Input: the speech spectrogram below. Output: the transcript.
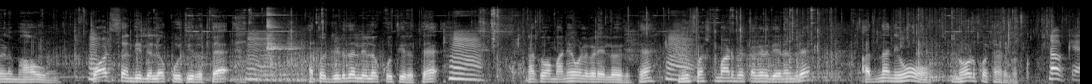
ಮೇಡಮ್ ಹಾವು? ಪಾಟ್ಸ್ ಅಂದಿಲ್ಲೆಲ್ಲೋ ಕೂತಿರುತ್ತೆ. ಅಥವಾ ಗಿಡದಲ್ಲೆಲ್ಲೋ ಕೂತಿರುತ್ತೆ ಹ್ಮ್ ಅಥವಾ ಮನೆ ಒಳಗಡೆ ಎಲ್ಲೋ ಇರುತ್ತೆ ನೀವು ಫಸ್ಟ್ ಮಾಡಬೇಕಾಗಿರೋದು ಏನಂದರೆ ಅದನ್ನ ನೀವು ನೋಡ್ಕೋತಾ ಇರಬೇಕು. ಓಕೆ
